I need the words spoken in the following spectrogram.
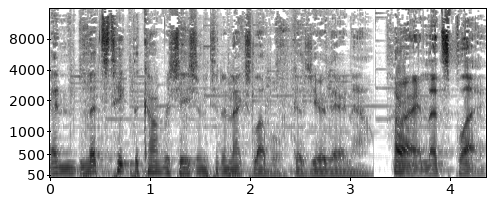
and let's take the conversation to the next level because you're there now. All right, let's play.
